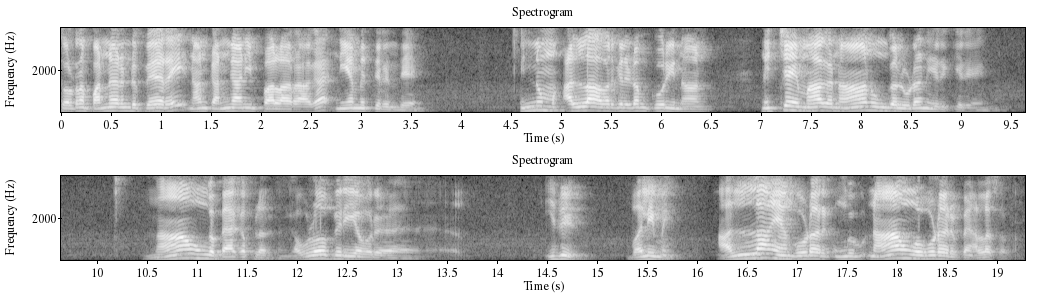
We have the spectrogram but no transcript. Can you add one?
சொல்கிறேன் பன்னிரண்டு பேரை நான் கண்காணிப்பாளராக நியமித்திருந்தேன். இன்னும் அல்லாஹ் அவர்களிடம் கூறினான் நிச்சயமாக நான் உங்களுடன் இருக்கிறேன். நான் உங்கள் பேக்கப்பில் இருக்கேன். எவ்வளோ பெரிய ஒரு இது வலிமை. அல்லாஹ் என் கூட இருக்கு உங்கள் நான் உங்கள் கூட இருப்பேன் அல்லாஹ் சொல்கிறேன்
